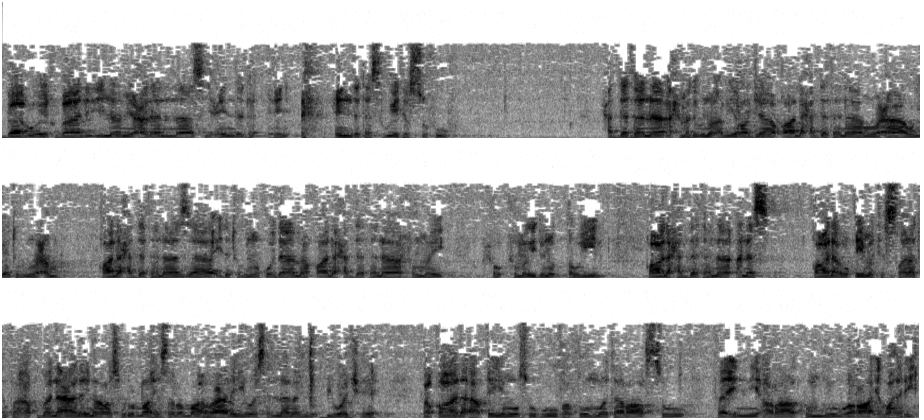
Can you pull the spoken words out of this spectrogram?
باب إقبال الإمام على الناس عند عند تسوية الصفوف. حدثنا أحمد بن أبي رجاء قال حدثنا معاوية بن عمرو قال حدثنا زائدة بن قدامة قال حدثنا حمي حميد الطويل قال حدثنا أنس قال أقيمت الصلاة فأقبل علينا رسول الله صلى الله عليه وسلم بوجهه فقال أقيموا صفوفكم وتراصوا فإني أراكم من وراء ظهري.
